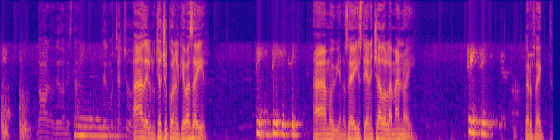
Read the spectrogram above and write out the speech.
No, ¿de dónde está? Del muchacho. Ah, del muchacho con el que vas a ir. Sí, sí, sí, sí. Ah, muy bien, o sea, ellos te han echado la mano ahí. Sí, sí. Perfecto.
